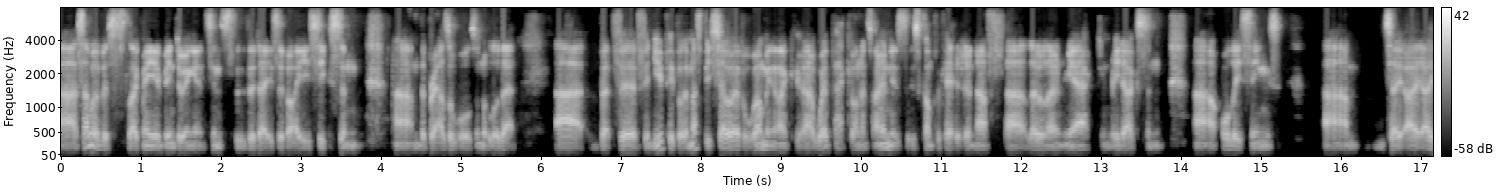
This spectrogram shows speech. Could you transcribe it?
uh, some of us, like me, have been doing it since the days of IE6 and um, the browser wars and all of that. Uh, but for, for new people, it must be so overwhelming. Like uh, Webpack on its own is, is complicated enough, uh, let alone React and Redux and uh, all these things. Um, so I, I,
